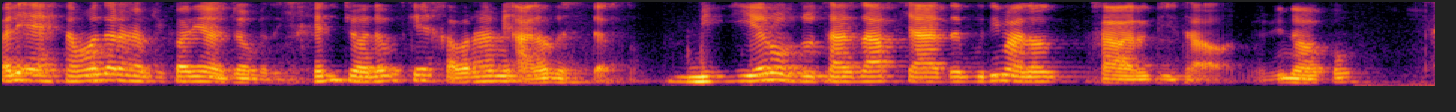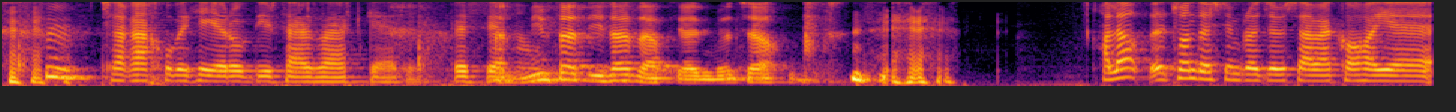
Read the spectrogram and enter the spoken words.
ولی احتمال داره همچین کاری انجام بده که خیلی جالب بود که این خبر همین الان رسیده است. یه رو زودتر ضبط کرده بودیم الان خبر دیرتر ببین چقدر خوبه که یه رو دیرتر زرد کردیم بسیار نیم ساعت دیرتر زرد کردیم ولی چقدر خوب حالا چون داشتیم راجع به شبکه های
